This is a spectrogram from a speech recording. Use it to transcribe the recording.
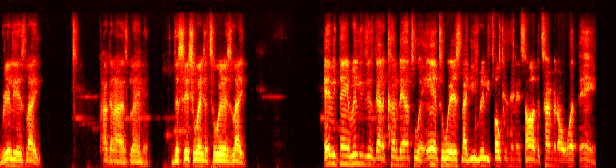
really it's like how can I explain it? The situation to where it's like everything really just gotta come down to an end to where it's like you really focus and it's all determined on one thing.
